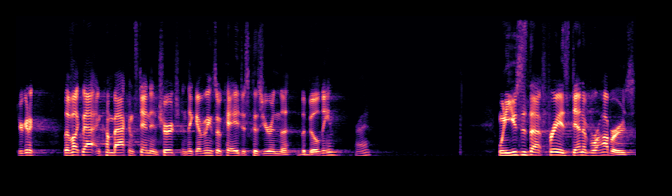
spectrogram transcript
You're going to live like that and come back and stand in church and think everything's okay just because you're in the, the building, right? When he uses that phrase, den of robbers,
